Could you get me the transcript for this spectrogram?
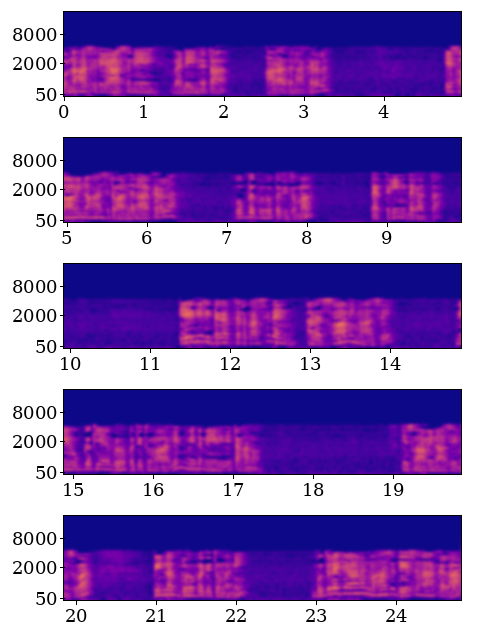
උන්වහන්සේට ආසනයේ වැඩ ඉන්නට ආරාධනා කරලා ඒ ස්වාමීන් වහන්සේට වන්දනා කරලා උග්ග ගෘහපතිතුමා පැත්තකින් ඉඳගත්තා. ඒ විදිහට ඉඳගත්තට පස්සේ දැන් අර ස්වාමීන් වහන්සේ මේ උග්ග කියන ගෘහපතිතුමාගෙන් මෙන්න මේ විදිහට අහනවා. ඒ ස්වාමීන් වහන්සේ මුසුවා පින්වත් ගෘහපතිතුමනි බුදුරජාණන් වහන්සේ දේශනා කළා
